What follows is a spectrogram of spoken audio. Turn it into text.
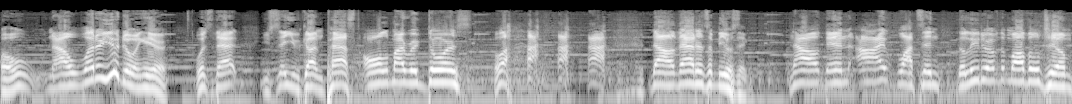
Oh, now what are you doing here? What's that? You say you've gotten past all of my rigged doors? now that is amusing. Now then, I, Wattson, the leader of the Mauville Gym,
